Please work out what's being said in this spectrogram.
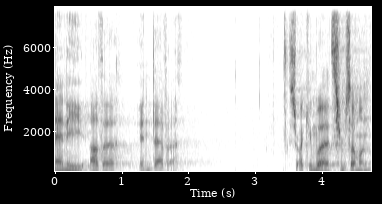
any other endeavor. Striking words from someone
